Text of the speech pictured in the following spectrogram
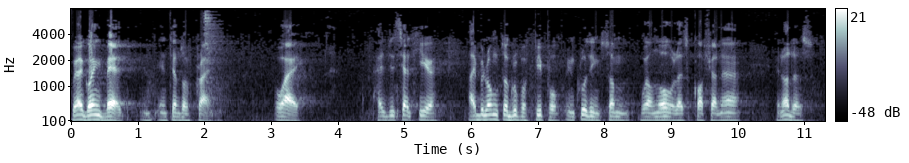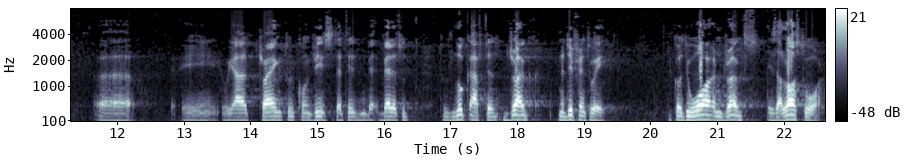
we are going bad in, in terms of crime. Why? As you said here, I belong to a group of people, including some well-known, as Kofi Annan and others. Uh, eh, we are trying to convince that it's be- better to, to look after drug in a different way, because the war on drugs is a lost war.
